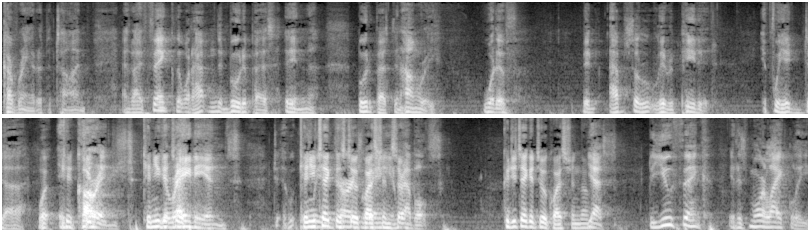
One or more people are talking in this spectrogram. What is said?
covering it at the time. And I think that what happened in Budapest, in Budapest, in Hungary, would have been absolutely repeated if we had uh, what, can, encouraged can, you Iranians. To, can you take this to a question, Iranian sir? Rebels. Could you take it to a question, though? Yes. Do you think it is more likely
